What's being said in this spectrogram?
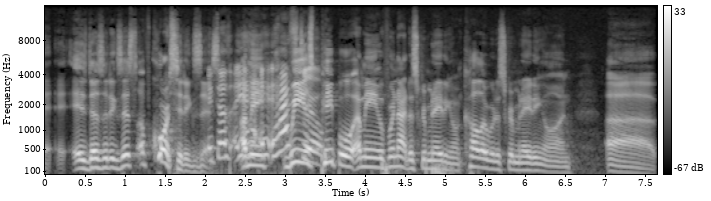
it, does it exist? Of course it exists. It does- I yeah, mean, it has we to. as people. I mean, if we're not discriminating on color, we're discriminating on uh,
